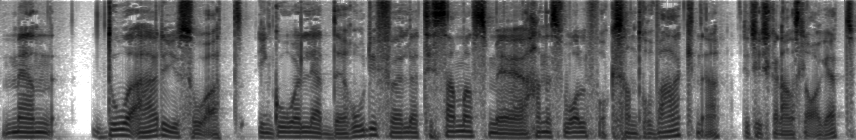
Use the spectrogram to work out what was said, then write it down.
Men då är det ju så att igår ledde Rudi Völler tillsammans med Hannes Wolf och Sandro Wagner det tyska landslaget.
